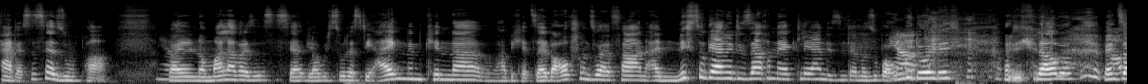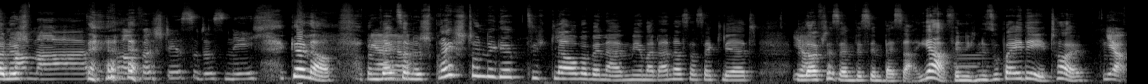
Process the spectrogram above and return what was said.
Ja, das ist ja super. Ja. Weil normalerweise ist es ja, glaube ich, so, dass die eigenen Kinder, habe ich jetzt selber auch schon so erfahren, einem nicht so gerne die Sachen erklären. Die sind immer super ja. ungeduldig. Und ich glaube, wenn so eine. Mama, warum verstehst du das nicht? Genau. Und ja, wenn es so eine Sprechstunde gibt, ich glaube, wenn einem jemand anders das erklärt, läuft das ein bisschen besser. Ja, finde ich eine super Idee. Toll. Ja,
